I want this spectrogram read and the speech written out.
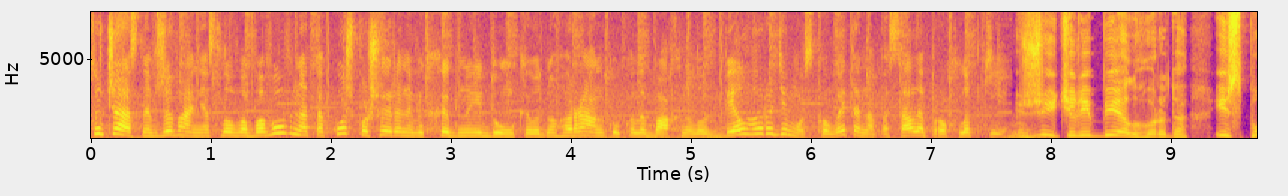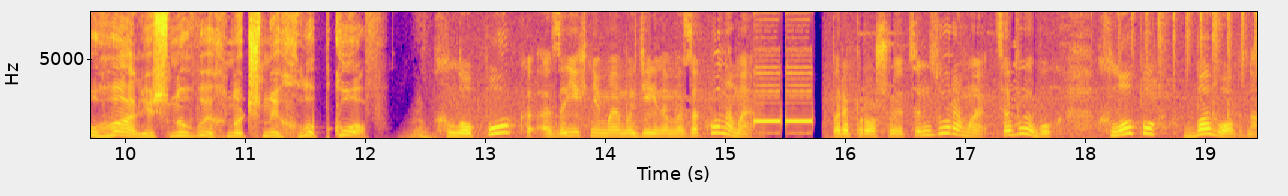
Сучасне вживання слова бавовна також поширене від хибної думки. Одного ранку, коли бахнуло в Білгороді, московити написали про хлопки. Жителі Білгорода іспугались нових ночних хлопков. Хлопок за їхніми медійними законами, перепрошую цензурами, це вибух. Хлопок бавовна.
